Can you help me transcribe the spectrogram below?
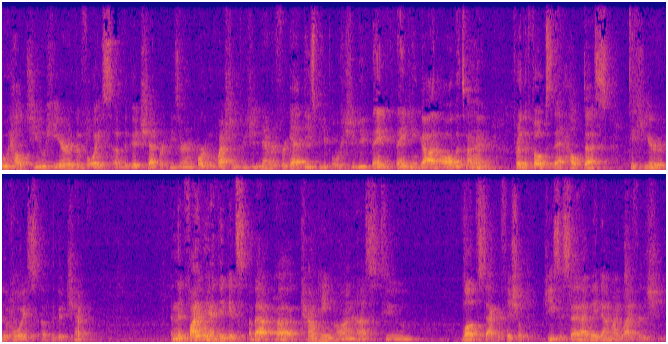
Who helped you hear the voice of the Good Shepherd? These are important questions. We should never forget these people. We should be thank, thanking God all the time for the folks that helped us to hear the voice of the Good Shepherd. And then finally, I think it's about uh, counting on us to love sacrificially. Jesus said, I lay down my life for the sheep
